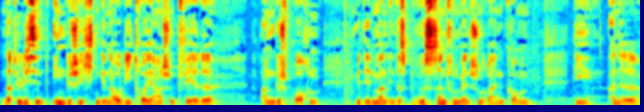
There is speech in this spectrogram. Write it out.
natürlich sind in Geschichten genau die trojanischen Pferde angesprochen, mit denen man in das Bewusstsein von Menschen reinkommt, die eine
